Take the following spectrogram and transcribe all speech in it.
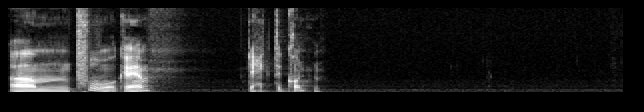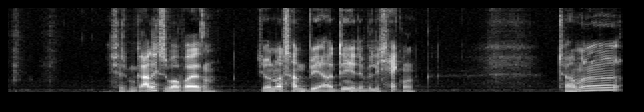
Ähm, puh, okay. Gehackte Konten. Ich hätte ihm gar nichts überweisen. Jonathan BAD, den will ich hacken. Terminal.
